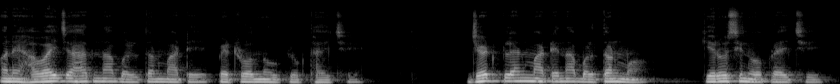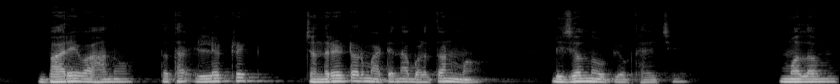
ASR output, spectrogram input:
અને હવાઈ જહાજના બળતણ માટે પેટ્રોલનો ઉપયોગ થાય છે. જેટ પ્લેન માટેના બળતણમાં કેરોસીન વપરાય છે. ભારે વાહનો તથા ઇલેક્ટ્રિક જનરેટર માટેના બળતણમાં ડીઝલનો ઉપયોગ થાય છે. મલમ,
